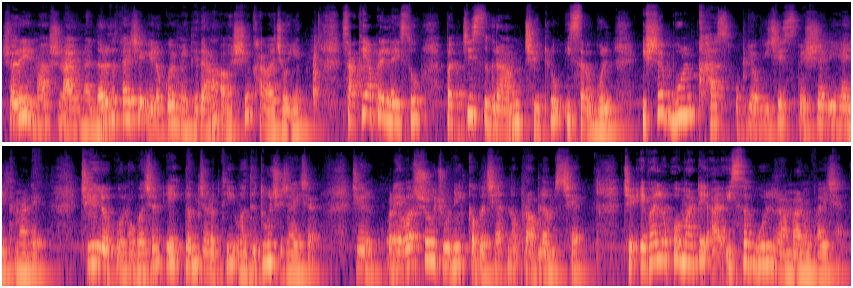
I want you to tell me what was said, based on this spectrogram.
શરીરમાં સ્નાયુના દર્દ થાય છે, એ લોકોએ મેથીદાણા અવશ્ય ખાવા જોઈએ. સાથે આપણે લઈશું પચીસ ગ્રામ જેટલું ઈસબગુલ ઈસબગુલ ખાસ ઉપયોગી છે, સ્પેશિયલી હેલ્થ માટે. જે લોકોનું વજન એકદમ ઝડપથી વધતું જ જાય છે. જે લોકોને વર્ષો જૂની કબજિયાતનો પ્રોબ્લેમ્સ છે. જે એવા લોકો માટે આ ઈસબગુલ રામબાણ ઉપાય છે.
